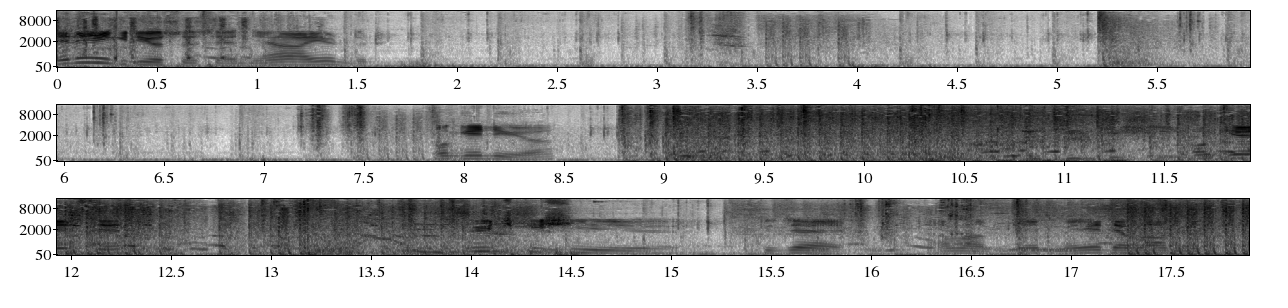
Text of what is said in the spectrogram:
Nereye gidiyorsun sen ya? Hayırdır? O geliyor. O geldi. Üç kişi. Güzel. Tamam gelmeye devam et.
